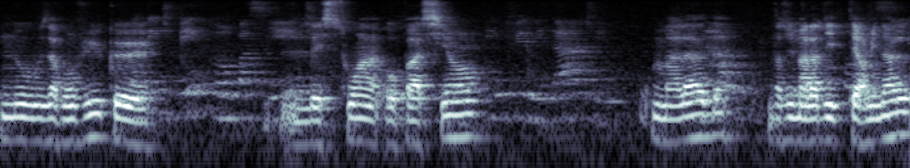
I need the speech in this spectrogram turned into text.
Nous avons vu que les soins aux patients malade, dans une maladie terminale,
